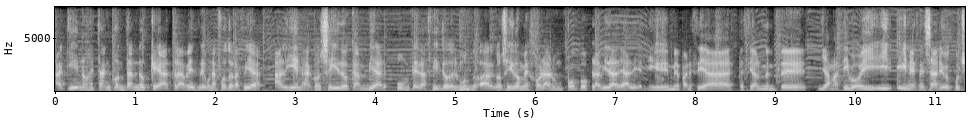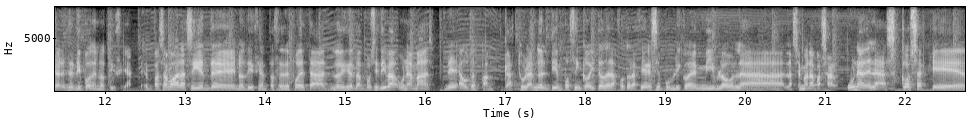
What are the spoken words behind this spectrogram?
aquí nos están contando que a través de una fotografía alguien ha conseguido cambiar un pedacito del mundo, ha conseguido mejorar un poco la vida de alguien y me parecía especialmente llamativo y, y- y necesario escuchar este tipo de noticias. Eh, Pasamos a la siguiente noticia entonces, después de esta noticia tan positiva, una más de autospam, capturando el tiempo 5 hitos de la fotografía que se publicó en mi blog la, la semana pasada. Una de las cosas que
